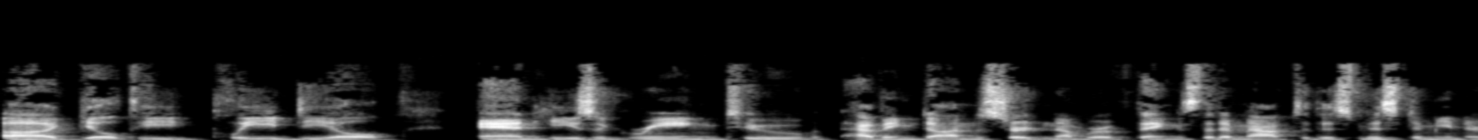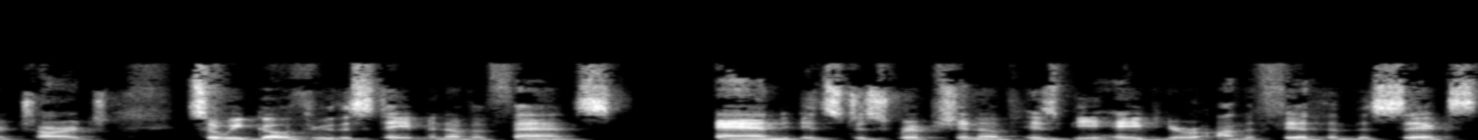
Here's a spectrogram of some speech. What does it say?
uh, guilty plea deal, and he's agreeing to having done a certain number of things that amount to this misdemeanor charge. So we go through the statement of offense and its description of his behavior on the 5th and the 6th,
